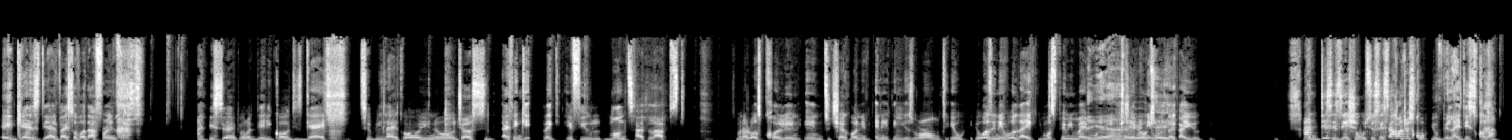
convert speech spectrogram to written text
against the advice of other friends. And he said one day he called this guy to be like, oh, you know, just, I think like a few months had lapsed. When I was calling in to check on if anything is wrong. It, it wasn't even like, you must pay me my money. Yeah. He Are okay? was like, are you okay? And this is the issue with you. Say, secondary school, you've been like this, scholar.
